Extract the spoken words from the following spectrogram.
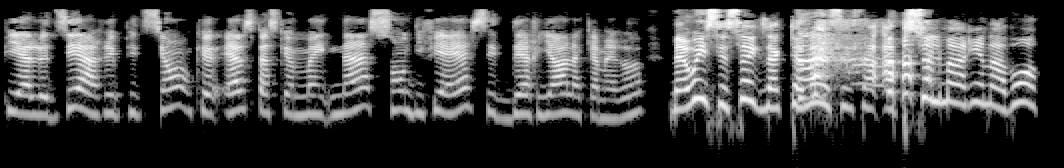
puis elle a dit à répétition que elle, c'est parce que maintenant, son défi à elle, c'est derrière la caméra. Mais oui, c'est ça, exactement. c'est ça a absolument rien à voir.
